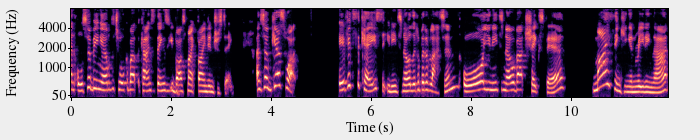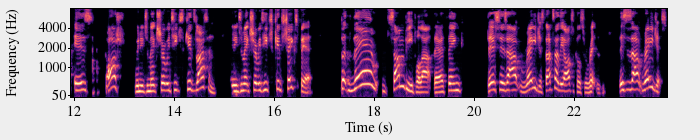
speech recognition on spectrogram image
and also being able to talk about the kinds of things that your boss might find interesting. And so guess what? If it's the case that you need to know a little bit of Latin or you need to know about Shakespeare, my thinking in reading that is, gosh, we need to make sure we teach kids Latin. We need to make sure we teach kids Shakespeare. But there, some people out there think this is outrageous. That's how the articles were written. This is outrageous.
